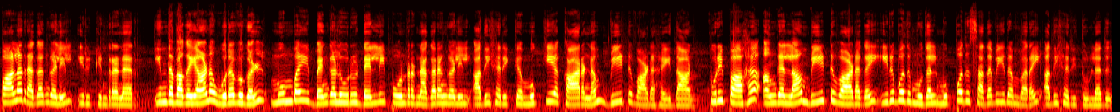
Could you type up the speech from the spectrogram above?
பல ரகங்களில் இருக்கின்றனர். இந்த வகையான உறவுகள் மும்பை பெங்களூரு டெல்லி போன்ற நகரங்களில் அதிகரிக்க முக்கிய காரணம் வீட்டு வாடகைதான். குறிப்பாக அங்கெல்லாம் வீட்டு வாடகை இருபது முதல் முப்பது சதவீதம் வரை அதிகரித்துள்ளது.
